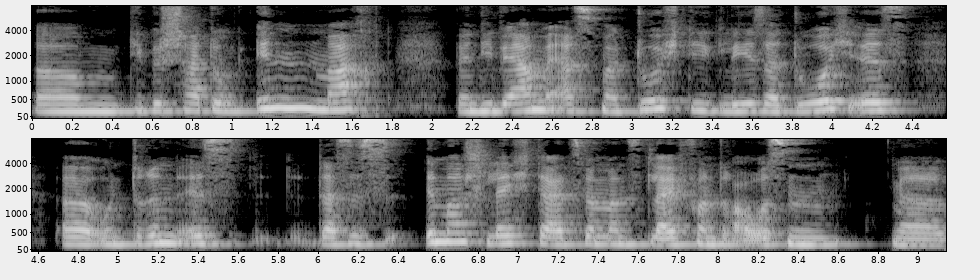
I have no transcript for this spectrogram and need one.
ähm, die Beschattung innen macht, wenn die Wärme erstmal durch die Gläser durch ist äh, und drin ist, das ist immer schlechter, als wenn man es gleich von draußen, äh,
